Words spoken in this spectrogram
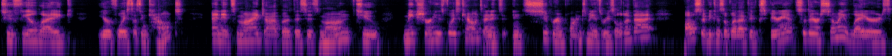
to feel like your voice doesn't count. And it's my job both as his mom to make sure his voice counts and it's, it's super important to me as a result of that also because of what i've experienced. So there are so many layers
